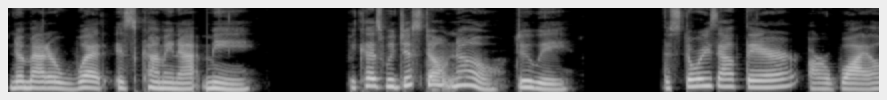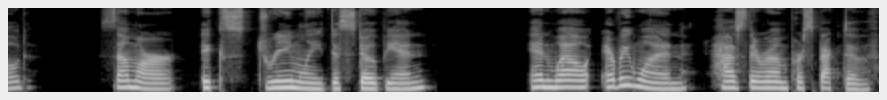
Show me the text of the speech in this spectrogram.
no matter what is coming at me. Because we just don't know, do we? The stories out there are wild, some are extremely dystopian. And while everyone has their own perspective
